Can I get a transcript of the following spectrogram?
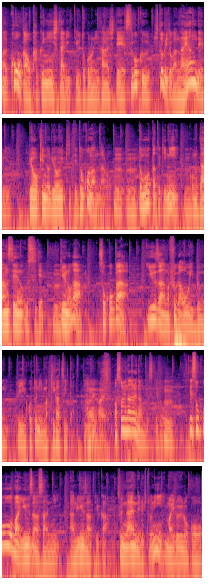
まあ、効果を確認したりっていうところに関してすごく人々が悩んでる病気の領域ってどこなんだろう、うんうん、と思った時に、この男性の薄毛っていうのが、そこがユーザーの負が多い部分っていうことにまあ気がついたっていう、はいはい、まあ、そういう流れなんですけど、うん、でそこをまあユーザーさんにあのユーザーっていうかそういう悩んでる人にいろいろこ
